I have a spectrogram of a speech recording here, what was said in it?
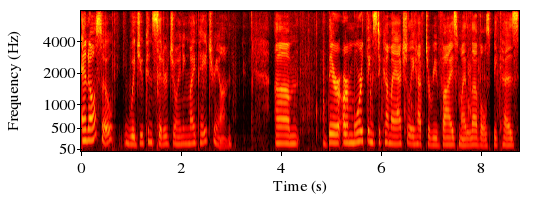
and also, would you consider joining my Patreon? Um, there are more things to come. I actually have to revise my levels because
